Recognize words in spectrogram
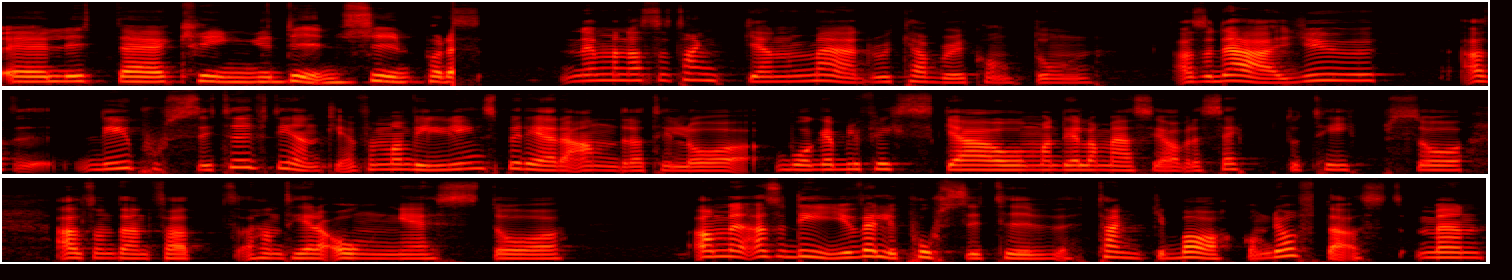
eh, lite kring din syn på det? Nej men alltså tanken med recovery-konton, alltså det är ju att det är ju positivt egentligen för man vill ju inspirera andra till att våga bli friska och man delar med sig av recept och tips och allt sånt där för att hantera ångest och ja men alltså det är ju väldigt positiv tanke bakom det oftast men mm.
